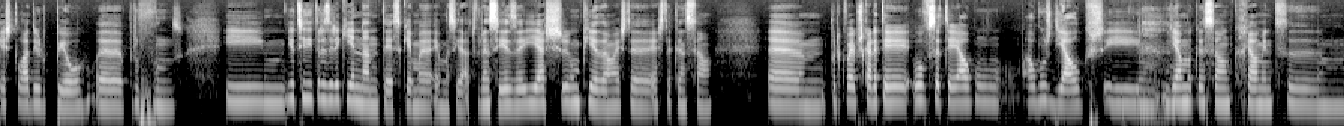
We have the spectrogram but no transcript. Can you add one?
este lado europeu eh, profundo. E eu decidi trazer aqui a Nantes, que é uma, é uma cidade francesa, e acho um piadão esta, esta canção. Um, porque vai buscar até, ouve-se até algum, alguns diálogos e, e é uma canção que realmente hum,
